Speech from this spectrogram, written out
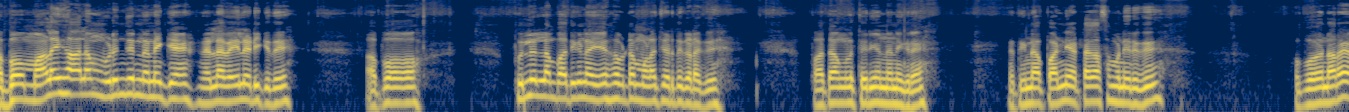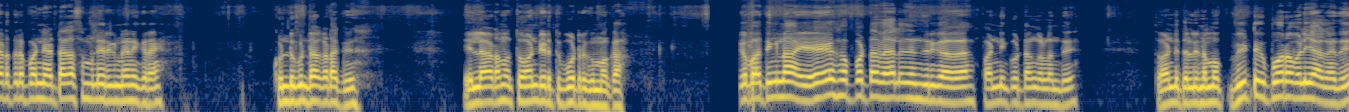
அப்போது மழை காலம் முடிஞ்சுன்னு நினைக்கேன் நல்லா வெயில் அடிக்குது. அப்போது புல்லெல்லாம் பார்த்தீங்கன்னா ஏகப்பட்ட முளைச்சி எடுத்து கிடக்கு. பார்த்தா உங்களுக்கு தெரியும்னு நினைக்கிறேன். பார்த்தீங்கன்னா பண்ணி அட்டகாசம் பண்ணியிருக்கு. அப்போது நிறைய இடத்துல பண்ணி அட்டகாசம் பண்ணியிருக்குன்னு நினைக்கிறேன். குண்டு குண்டா கிடக்கு. எல்லா இடமும் தோண்டி எடுத்து போட்டிருக்குமாக்கா இங்கே பார்த்தீங்கன்னா ஏகப்பட்ட வேலை செஞ்சுருக்காவ. பண்ணி கூட்டங்கள் வந்து தோண்டி தள்ளி. நம்ம வீட்டுக்கு போகிற வழியாகும் அது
